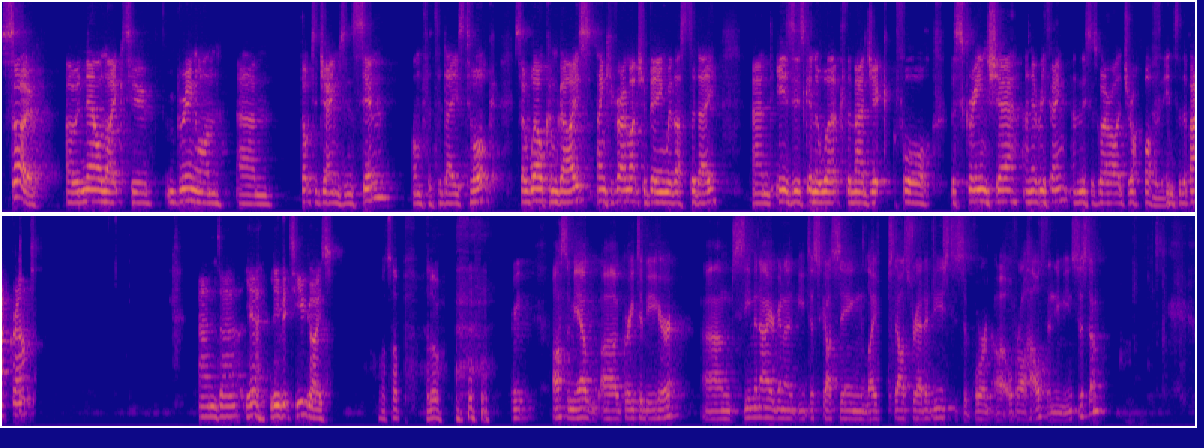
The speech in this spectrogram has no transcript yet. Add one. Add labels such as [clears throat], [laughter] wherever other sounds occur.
So I would now like to bring on um, Dr. James and Siim on for today's talk. So welcome guys. Thank you very much for being with us today. And Iz is going to work the magic for the screen share and everything. And this is where I drop off into the background. And uh, yeah, leave it to you guys. What's up? Hello. [laughs] great. Awesome. Yeah, uh, great to be here. Um, Siim and I are going to be discussing lifestyle strategies to support uh, overall health and the immune system.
